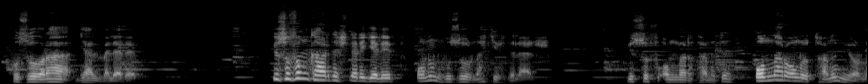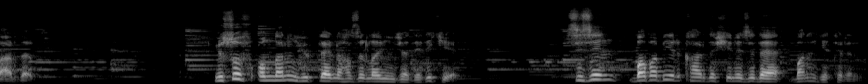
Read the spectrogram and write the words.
huzura gelmeleri. Yusuf'un kardeşleri gelip onun huzuruna girdiler. Yusuf onları tanıdı. Onlar onu tanımıyorlardı. Yusuf onların yüklerini hazırlayınca dedi ki, Sizin baba bir kardeşinizi de bana getirin.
